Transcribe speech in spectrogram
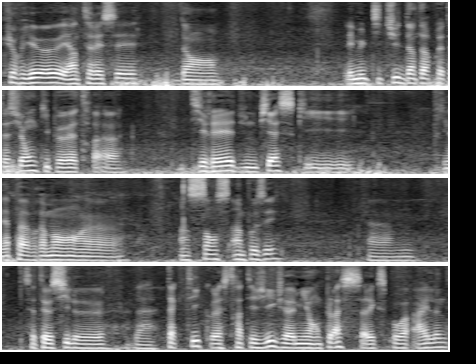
curieux et intéressé dans les multitudes d'interprétations qui peuvent être euh, tirées d'une pièce qui, qui n'a pas vraiment euh, un sens imposé. Euh, c'était aussi le, la tactique ou la stratégie que j'avais mis en place à l'Expo Island,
